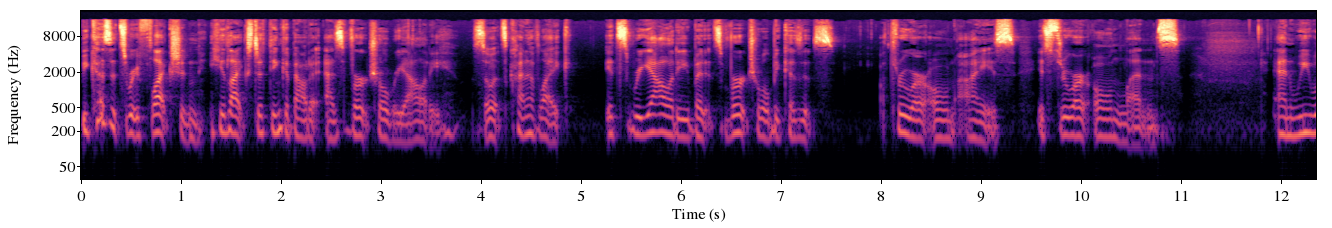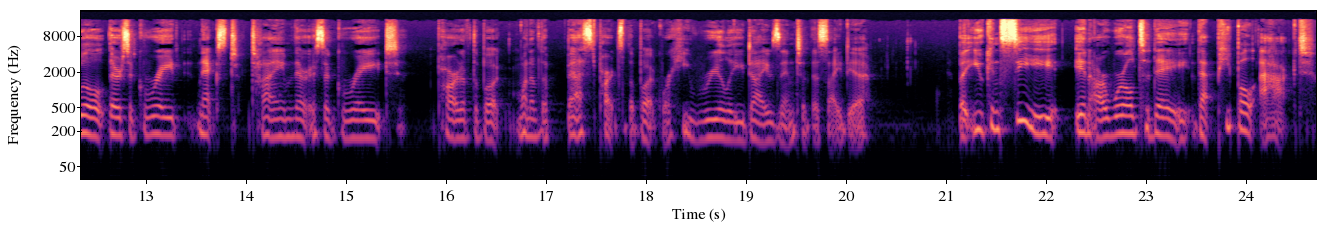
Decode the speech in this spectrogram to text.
Because it's reflection, he likes to think about it as virtual reality. So it's kind of like it's reality, but it's virtual because it's through our own eyes, it's through our own lens. And we will, there's a great, next time, there is a great part of the book, one of the best parts of the book, where he really dives into this idea. But you can see in our world today that people act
